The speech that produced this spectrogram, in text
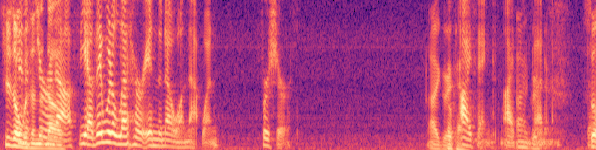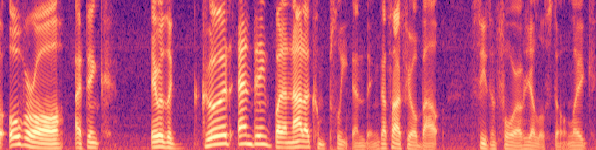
She's always in the sinister know. enough. Yeah, they would have let her in the know on that one, for sure. I agree. Okay. I think. I think. I, agree. don't know. So overall, I think it was a good ending, but not a complete ending. That's how I feel about season four of Yellowstone. Like,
